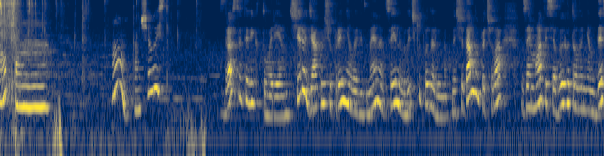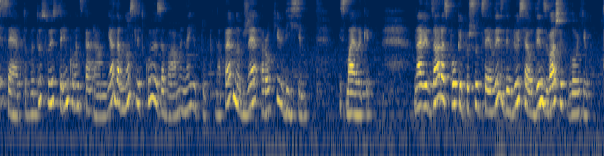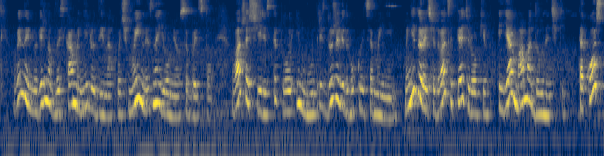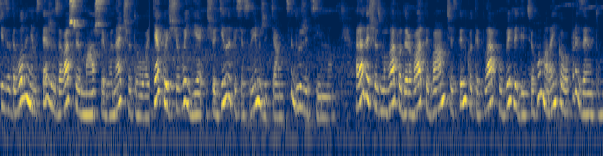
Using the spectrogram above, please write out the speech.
Опа. А, там ще лист. Здравствуйте, Вікторія. Щиро дякую, що прийняли від мене цей невеличкий подарунок. Нещодавно почала займатися виготовленням десерту. Веду свою сторінку в інстаграм. Я давно слідкую за вами на Ютуб. Напевно, вже років вісім. І смайлики. Навіть зараз, поки пишу цей лист, дивлюся один з ваших влогів. Ви неймовірно близька мені людина, хоч ми й не знайомі особисто. Ваша щирість, тепло і мудрість дуже відгукуються мені. Мені, до речі, 25 років, і я мама донечки. Також із задоволенням стежу за вашою Машею, вона чудова. Дякую, що ви є і що ділитеся своїм життям. Це дуже цінно. Рада, що змогла подарувати вам частинку тепла у вигляді цього маленького презенту.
